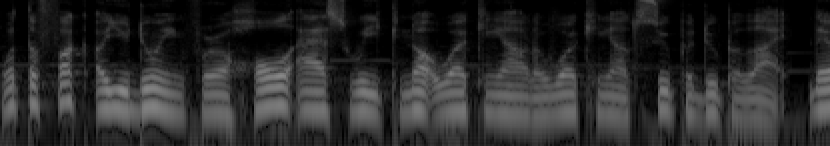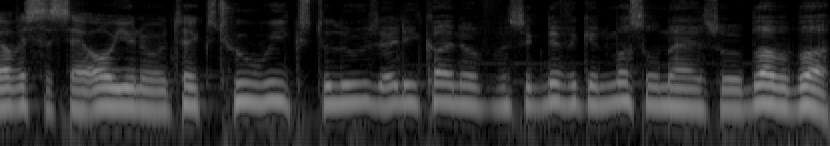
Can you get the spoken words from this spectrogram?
what the fuck are you doing for a whole ass week not working out or working out super duper light? They obviously say, oh, you know, it takes two weeks to lose any kind of significant muscle mass or blah blah blah.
